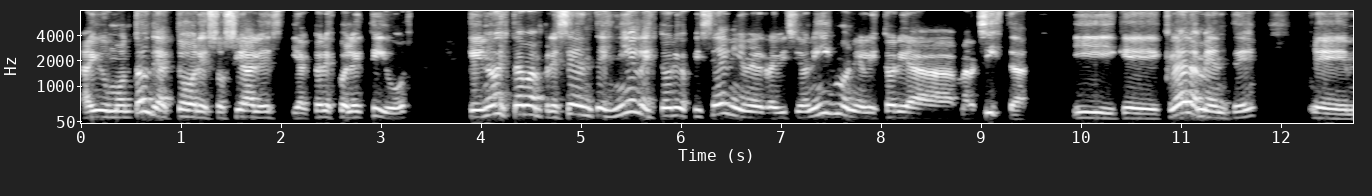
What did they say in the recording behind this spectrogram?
hay un montón de actores sociales y actores colectivos que no estaban presentes ni en la historia oficial, ni en el revisionismo, ni en la historia marxista, y que claramente eh,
